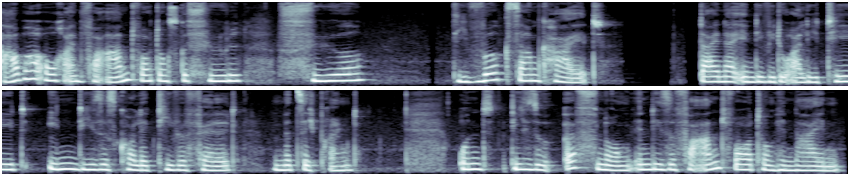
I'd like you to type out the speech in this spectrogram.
aber auch ein Verantwortungsgefühl für die Wirksamkeit deiner Individualität in dieses kollektive Feld mit sich bringt. Und diese Öffnung in diese Verantwortung hinein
